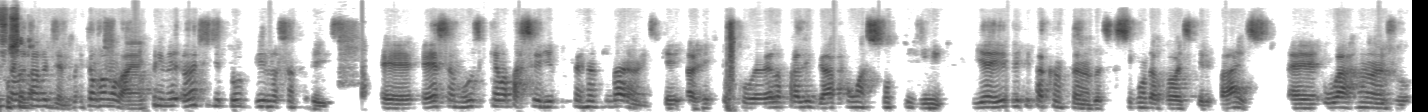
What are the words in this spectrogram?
funciona? Eu dizendo. Então vamos lá. Primeiro, antes de tudo, Vila Santo Reis. É, essa música é uma parceria com o Fernando Guimarães, que a gente tocou ela para ligar com um assunto que vinha. E é ele que está cantando essa segunda voz que ele faz. É, o arranjo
